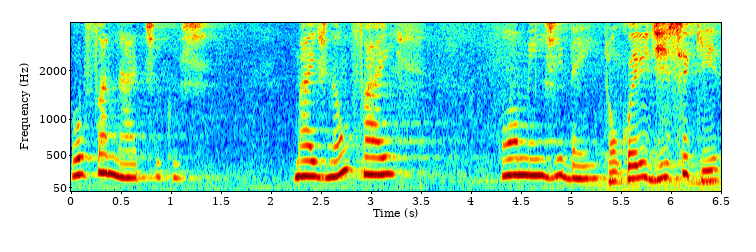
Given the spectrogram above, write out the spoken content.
ou fanáticos, mas não faz homens de bem. Então, como ele disse aqui,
